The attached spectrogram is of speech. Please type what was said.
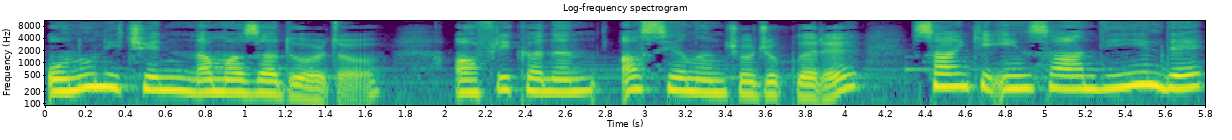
onun için namaza durdu. Afrika'nın, Asya'nın çocukları sanki insan değil de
